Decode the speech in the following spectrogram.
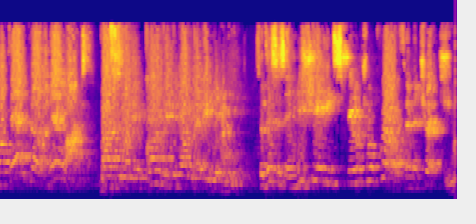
help them grow in their lives. So this is initiating spiritual growth in the church. And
